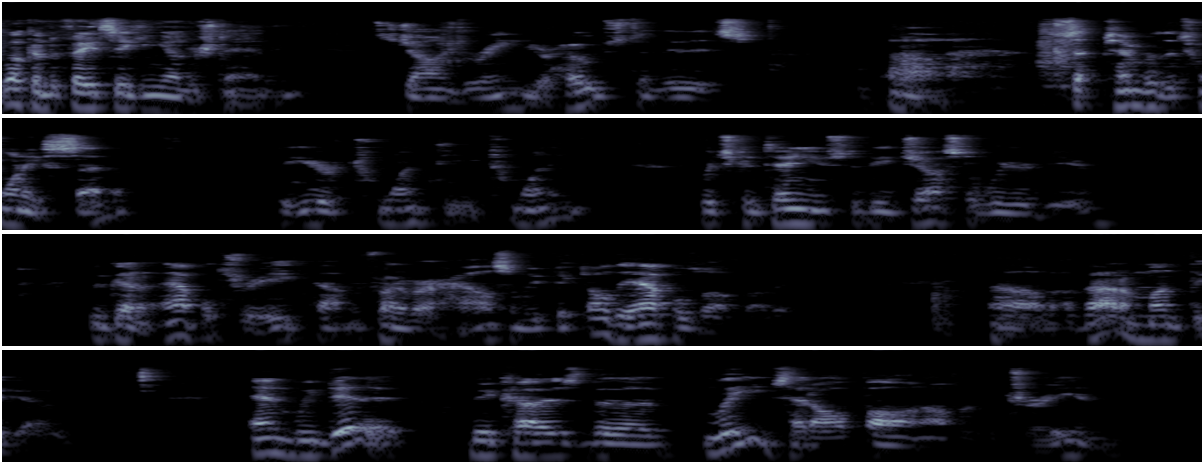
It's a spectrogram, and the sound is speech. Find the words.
Welcome to Faith Seeking Understanding. It's John Green, your host, and it is uh, September the 27th, the year 2020, which continues to be just a weird year. We've got an apple tree out in front of our house, and we picked all the apples off of it uh, about a month ago. And we did it because the leaves had all fallen off of the tree. And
